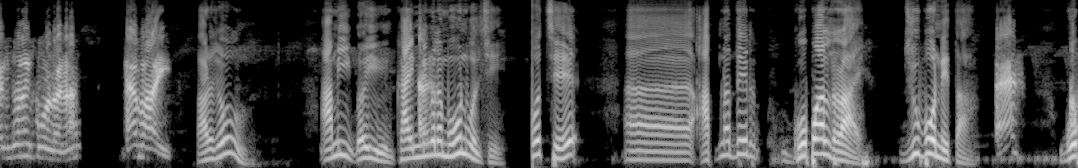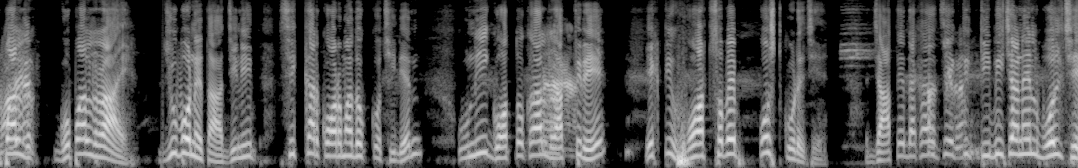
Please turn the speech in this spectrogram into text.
একজনই করবে না। হ্যাঁ ভাই? আমি ওই ক্রাইম বেঙ্গলের মোহন বলছি। হচ্ছে আপনাদের গোপাল রায় যুব নেতা। হ্যাঁ? গোপাল গোপাল রায় যুব নেতা যিনি শিক্ষার কর্মাধ্যক্ষ ছিলেন উনি গতকাল হ্যাঁ। রাত্রে একটি হোয়াটসঅ্যাপে পোস্ট করেছে। যাতে দেখা যাচ্ছে আচ্ছা। একটি টিভি চ্যানেল বলছে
